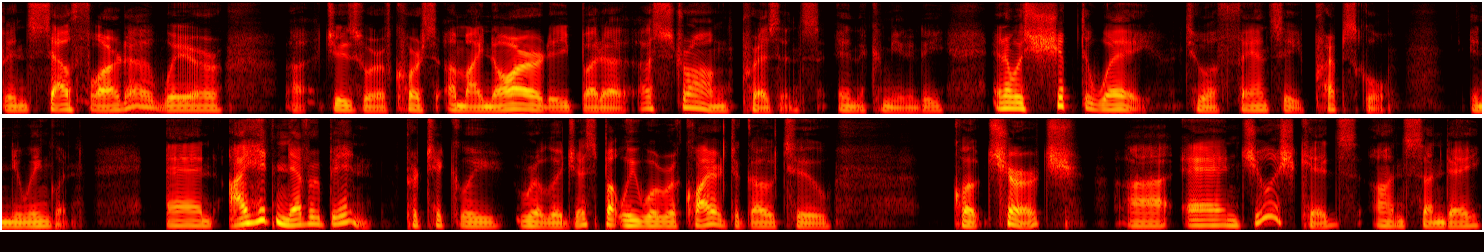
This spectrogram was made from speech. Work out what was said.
in South Florida where. Uh, Jews were, of course, a minority, but a, a strong presence in the community. And I was shipped away to a fancy prep school in New England. And I had never been particularly religious, but we were required to go to, quote, church. Uh, and Jewish kids on Sunday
